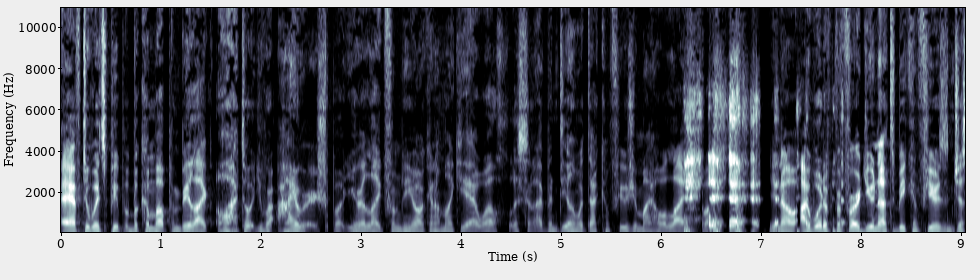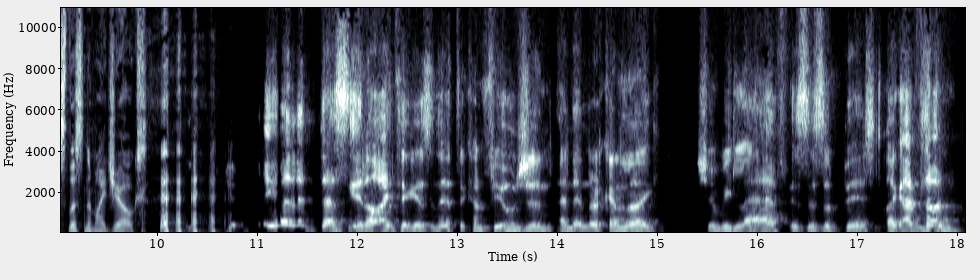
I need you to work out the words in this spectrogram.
afterwards people would come up and be like oh i thought you were irish but you're like from new york and i'm like yeah well listen i've been dealing with that confusion my whole life but you know i would have preferred you not to be confused and just listen to my jokes yeah that's the annoying thing isn't it the confusion and then they're kind of like should we laugh? Is this a bit? Like I've done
